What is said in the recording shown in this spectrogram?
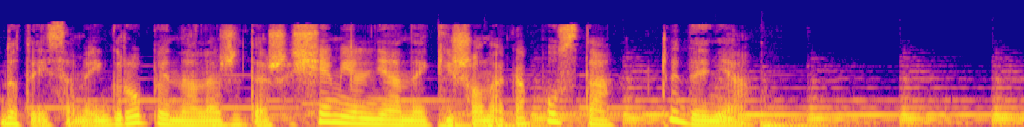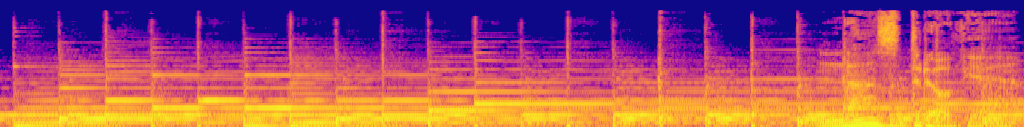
Do tej samej grupy należy też siemielniany, kiszona kapusta czy dynia. Na zdrowie.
